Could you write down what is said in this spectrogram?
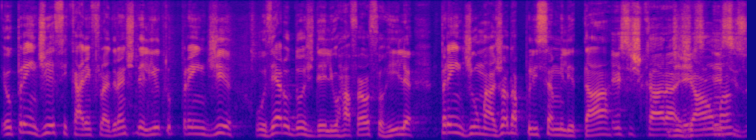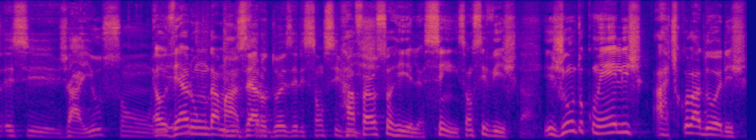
Eu prendi esse cara em flagrante delito, prendi o 02 dele, o Rafael Sorrilha, prendi o major da Polícia Militar, Esses caras, esse, esses- esse Jailson... É o e- 01 da e máfia. o 02, eles são civis. Rafael Sorrilha. Sim, são civis. Tá. E junto com eles, articuladores.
